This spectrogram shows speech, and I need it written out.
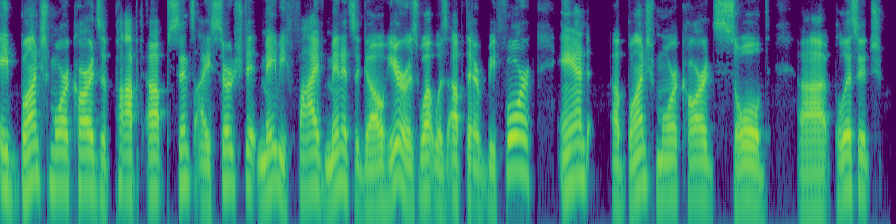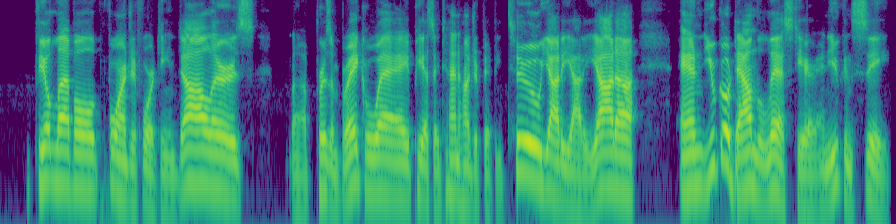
a bunch more cards have popped up since I searched it maybe five minutes ago. Here is what was up there before, and a bunch more cards sold. Uh, Pulisic, field level, $414. Uh, Prism Breakaway, PSA 10, 152, yada, yada, yada. And you go down the list here and you can see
